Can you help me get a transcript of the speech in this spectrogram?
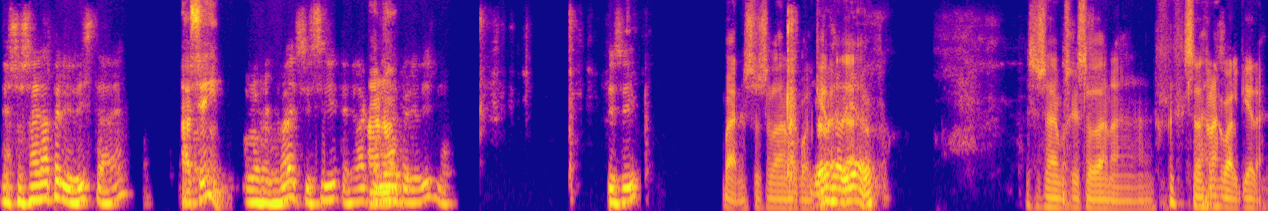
De Sosa era periodista, ¿eh? Ah, sí. ¿Os lo recordáis? Sí, sí, tenía la Ah, carrera ¿no? de periodismo. Sí, sí. Bueno, eso se lo dan a Yo cualquiera. sabía, ya. ¿no? Eso sabemos que se lo dan a, se lo dan a cualquiera.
